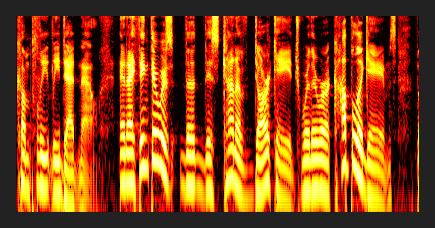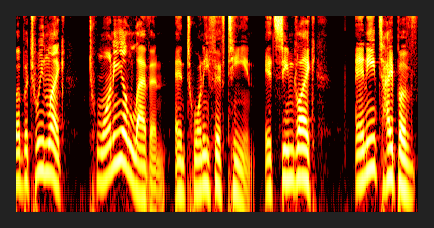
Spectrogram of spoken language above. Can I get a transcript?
completely dead now. And I think there was the this kind of dark age where there were a couple of games, but between like 2011 and 2015, it seemed like any type of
